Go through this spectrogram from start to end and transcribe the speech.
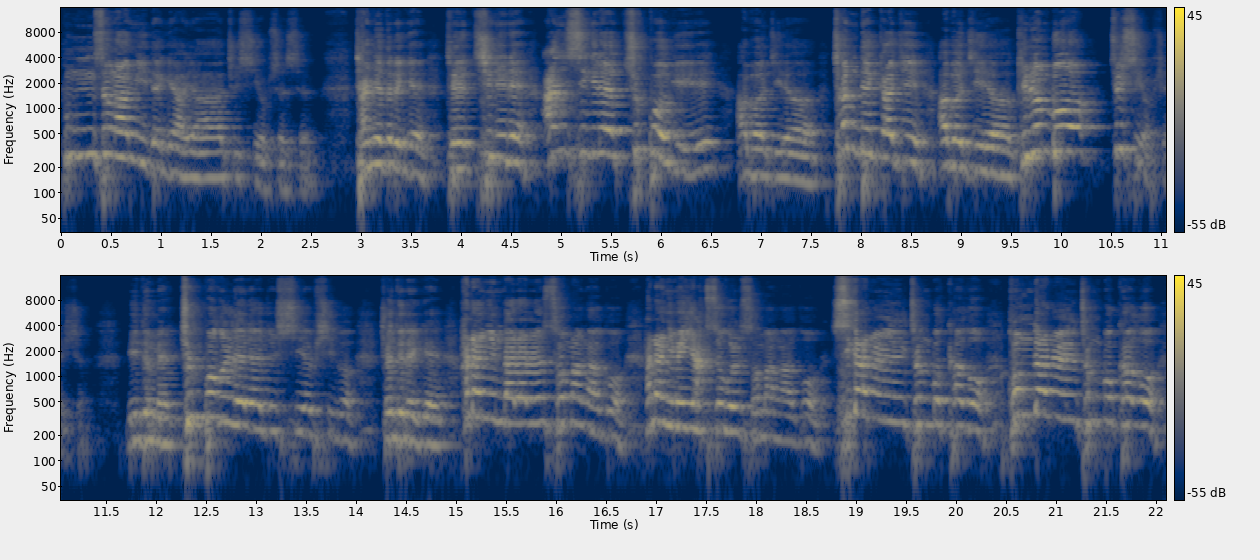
풍성함이 되게 하여 주시옵소서. 자녀들에게 제 7일의 안식일의 축복이 아버지여 천대까지 아버지여 기름 부어 주시옵소서. 믿음의 축복을 내려 주시옵시고 저들에게 하나님 나라를 소망하고 하나님의 약속을 소망하고 시간을 정복하고 공간을 정복하고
